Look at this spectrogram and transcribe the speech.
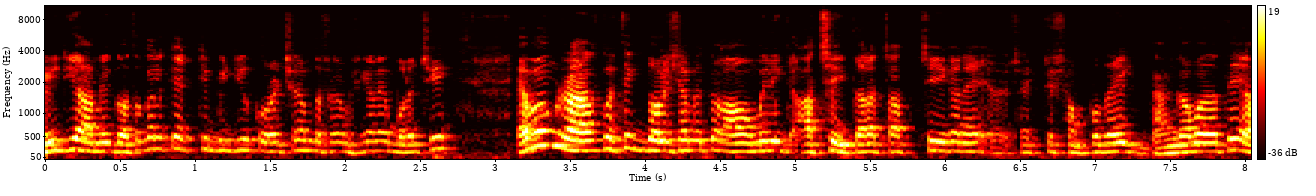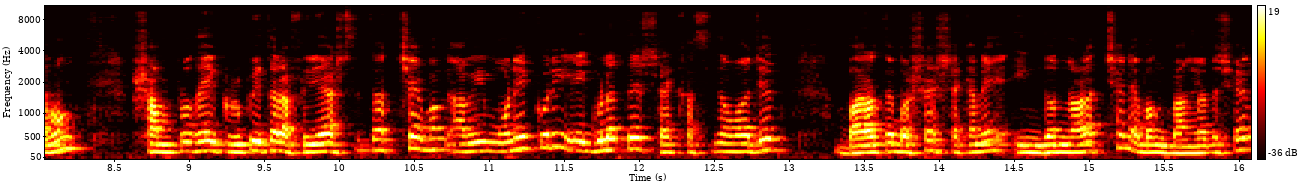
মিডিয়া আমি গতকালকে একটি ভিডিও করেছিলাম, দর্শক, আমি সেখানে বলেছি। এবং রাজনৈতিক দল হিসাবে তো আওয়ামী লীগ আছেই, তারা চাচ্ছে এখানে একটি সাম্প্রদায়িক দাঙ্গা বাজাতে এবং সাম্প্রদায়িক রূপে তারা ফিরে আসতে চাচ্ছে এবং আমি মনে করি এগুলাতে শেখ হাসিনা, ওয়াজেদ, ভারতে বসে সেখানে ইন্ধন নাড়াচ্ছেন এবং বাংলাদেশের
